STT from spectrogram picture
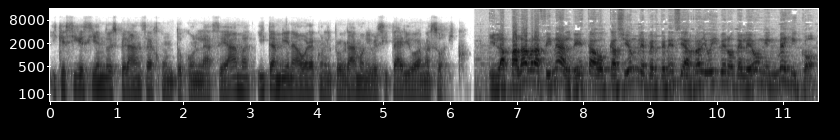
y que sigue siendo esperanza junto con la SEAMA y también ahora con el programa universitario amazónico. Y la palabra final de esta ocasión le pertenece a Radio Ibero de León en México,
